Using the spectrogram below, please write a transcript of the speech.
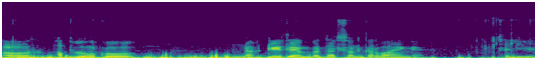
और आप लोगों को नकटी डैम का दर्शन करवाएँगे। चलिए।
